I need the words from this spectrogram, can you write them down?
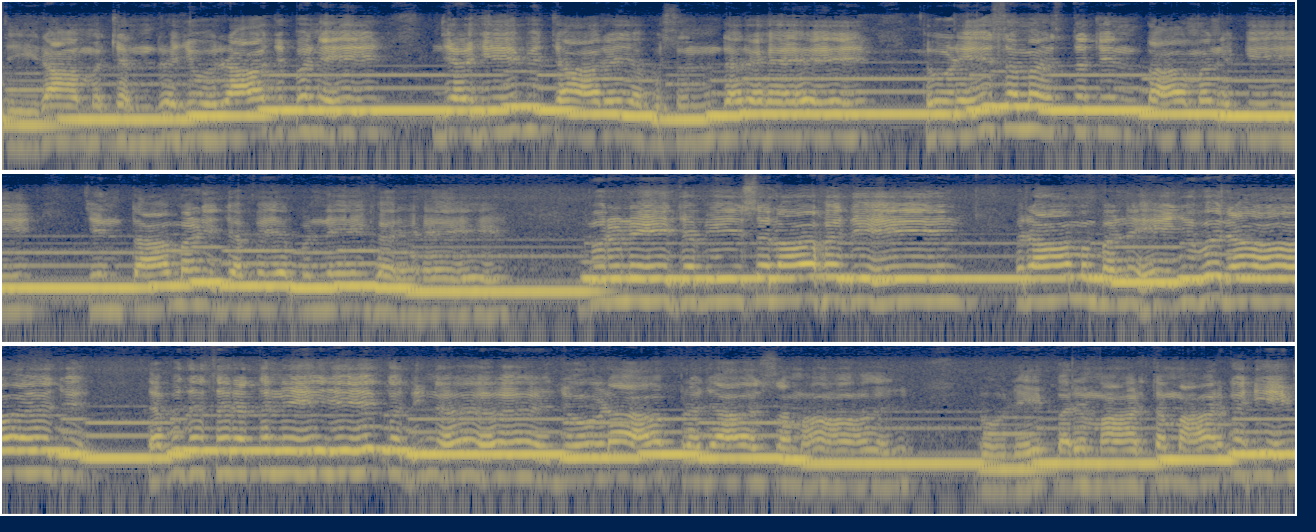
श्री रामचंद्र युवराज बने, यही विचार अब सुंदर है। थोड़े समस्त चिंता मन की, चिंतामण जब अपने घर है गुरु ने जब सलाह दे राम बने युवराज। तब दशरथ ने एक दिन जोड़ा प्रजा समाज। बोले, परमार्थ मार्ग ही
